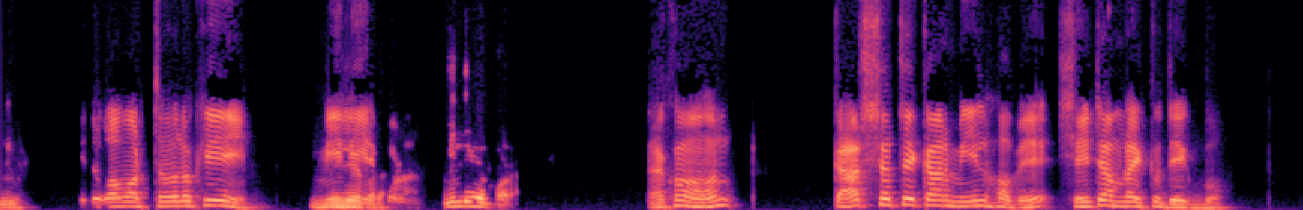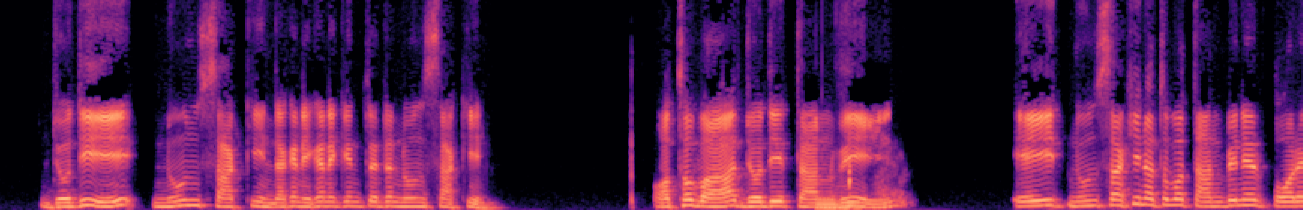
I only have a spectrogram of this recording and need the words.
মিল ইদগম অর্থ হলো কি? মিলিয়ে মিলিয়ে পড়া। পড়া। মিলিয়ে পড়া। এখন কার সাথে কার মিল হবে সেইটা আমরা একটু দেখব। যদি নুন সাকিন দেখেন এখানে কিন্তু এটা নুন সাকিন। অথবা যদি হুম। তানবিন এই নুন সাকিন অথবা তানবিনের পরে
